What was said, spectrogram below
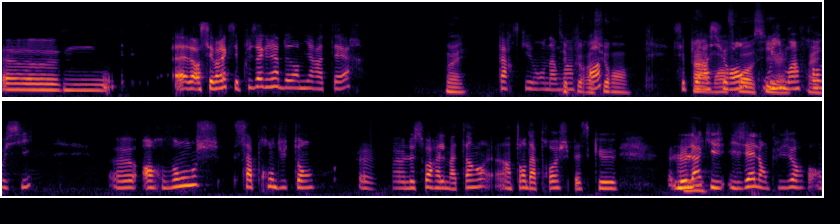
Euh, alors c'est vrai que c'est plus agréable de dormir à terre Ouais. parce qu'on a C'est moins plus froid. rassurant. C'est plus Ah, moins rassurant. froid aussi, oui, ouais. moins froid Ouais. aussi. Euh, en revanche, ça prend du temps, euh, le soir et le matin, un temps d'approche, parce que le Oui. lac, il, il gèle en plusieurs, en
